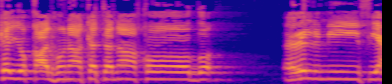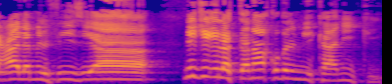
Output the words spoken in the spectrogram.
كي يقال هناك تناقض علمي في عالم الفيزياء. نجي إلى التناقض الميكانيكي.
